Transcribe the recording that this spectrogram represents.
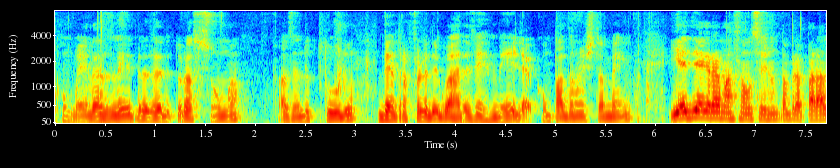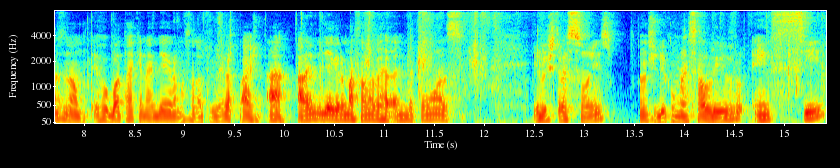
acompanhando as letras, a editora Suma fazendo tudo. Dentro a folha de guarda vermelha, com padrões também. E a diagramação, vocês não estão preparados não. Eu vou botar aqui na diagramação na primeira página. Ah, além da diagramação, na verdade, ainda tem umas ilustrações antes de começar o livro em si.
